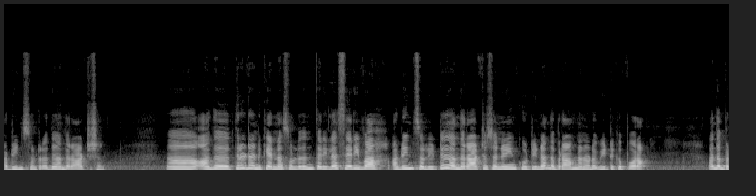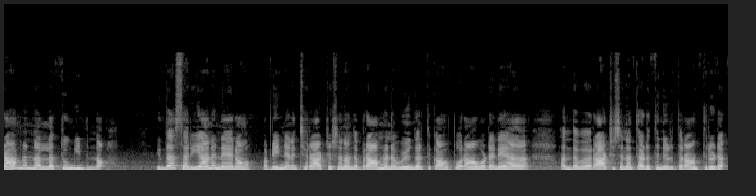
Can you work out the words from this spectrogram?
அப்படின்னு சொல்கிறது அந்த ராட்சசன். அது திருடனுக்கு என்ன சொல்கிறதுன்னு தெரியல. சரி வா அப்படின்னு சொல்லிட்டு அந்த ராட்சசனையும் கூட்டிட்டு அந்த பிராமணனோட வீட்டுக்கு போகிறான் அந்த பிராமணன் நல்லா தூங்கிட்டு இருந்தான். இதுதான் சரியான நேரம் அப்படின்னு நினச்ச ராட்சசன் அந்த பிராமணனை விழுங்கிறதுக்காக போகிறான் உடனே அந்த ராட்சசனை தடுத்து நிறுத்துகிறான் திருடன்.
